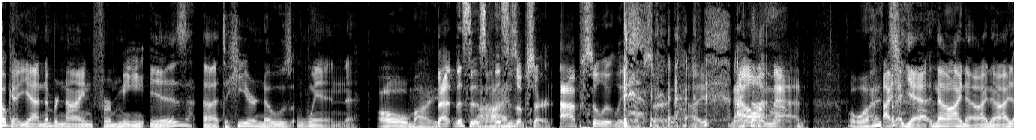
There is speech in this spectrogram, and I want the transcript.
Okay, yeah, number nine for me is uh, "To Hear Knows When." Oh my! That this is God. this is absurd. Absolutely absurd. I now thought- I'm mad. what? I, yeah, no, I know, I know. I,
